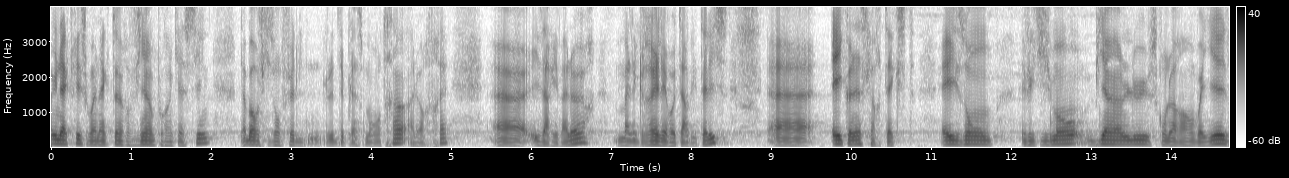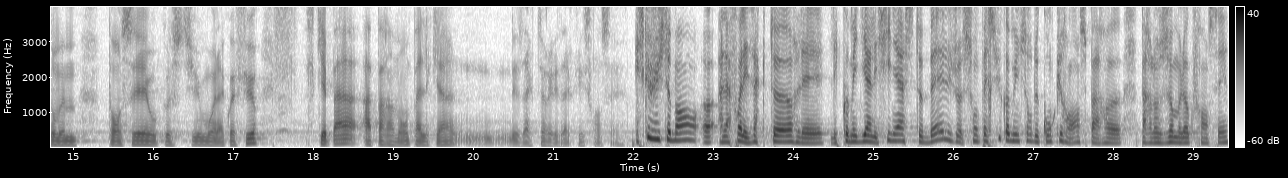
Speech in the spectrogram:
une actrice ou un acteur vient pour un casting, d'abord parce qu'ils ont fait le déplacement en train à leurs frais, euh, ils arrivent à l'heure, malgré les retards du Thalys, euh, et ils connaissent leur texte. Et ils ont effectivement bien lu ce qu'on leur a envoyé, ils ont même pensé au costume ou à la coiffure ce qui n'est pas apparemment pas le cas des acteurs et des actrices français. Est-ce que justement, euh, à la fois les acteurs, les, les, comédiens, les cinéastes belges sont perçus comme une sorte de concurrence par, euh, par leurs homologues français?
